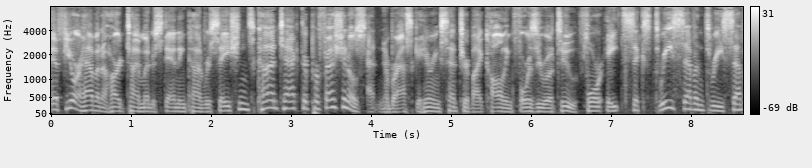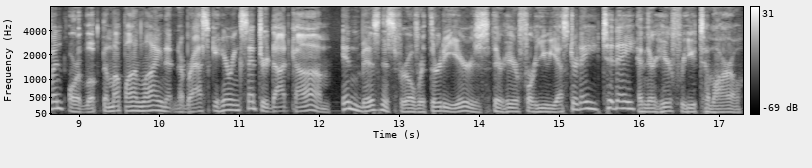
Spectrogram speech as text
If you are having a hard time understanding conversations, contact the professionals at Nebraska Hearing Center by calling 402-486-3737 or look them up online at nebraskahearingcenter.com. In business for over 30 years, they're here for you yesterday, today, and they're here for you tomorrow.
